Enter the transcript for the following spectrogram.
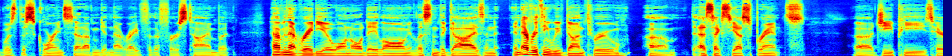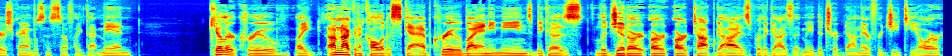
was the scoring setup and getting that right for the first time. But having that radio on all day long and listening to the guys and, and everything we've done through um, the SXCS sprints, uh, GPs, hare scrambles, and stuff like that, man, killer crew. Like, I'm not going to call it a scab crew by any means because legit our, our, our top guys were the guys that made the trip down there for GTR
